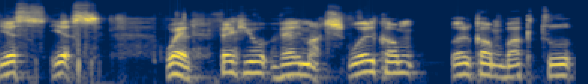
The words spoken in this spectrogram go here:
yes yes. Well thank you very much. Welcome welcome back to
